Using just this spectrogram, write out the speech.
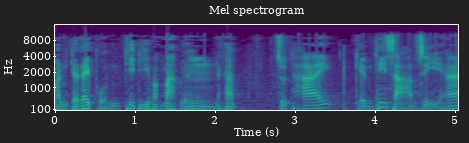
มันจะได้ผลที่ดีมากๆเลยนะครับ สุดท้ายเข็มที่สามสี่ห้า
